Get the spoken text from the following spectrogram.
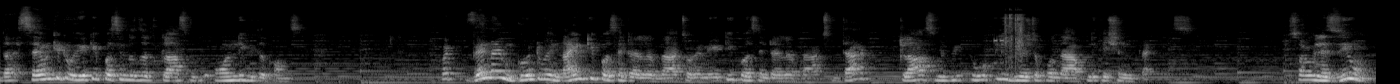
the 70 to 80% of the class will only be the concept. But when I'm going to a 90 percentile batch or an 80 percentile batch, that class will be totally based upon the application practice. So I will assume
